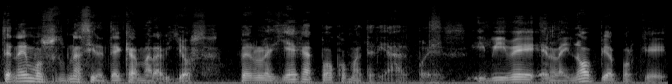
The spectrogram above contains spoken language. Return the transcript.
Tenemos una cineteca maravillosa, pero le llega poco material, pues, y vive en la inopia porque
